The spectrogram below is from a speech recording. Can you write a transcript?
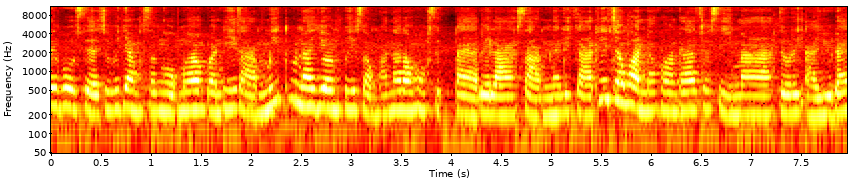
ริบุตรเสียชีวิตอย่างสงบเมื่อวันที่ 3 มิถุนายน ปี 2568 เวลา 3 นาฬิกาที่จังหวัดนครราชสีมาสิริอายุได้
